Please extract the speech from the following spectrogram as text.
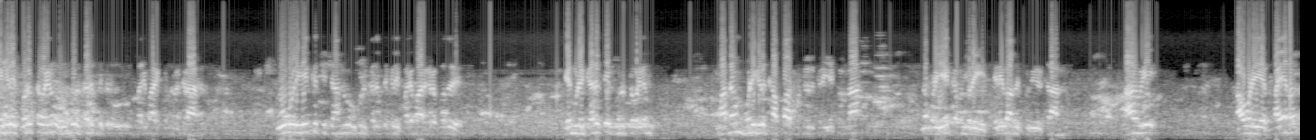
எங்களை பொறுத்தவரையிலும் ஒவ்வொரு கருத்துக்கள் ஒவ்வொரு பரிமாறிக்கொண்டிருக்கிறார்கள் ஒவ்வொரு இயக்கத்தை சார்ந்து ஒவ்வொரு கருத்துக்களை பரிமாறுகிற போது எங்களுடைய கருத்தை பொறுத்தவரையிலும் மதம் மொழிகளுக்கு அப்பாற்பட்டு இருக்கிற இயக்கம் தான் நம்முடைய இயக்கம் என்பதை தெளிவாக சொல்லியிருக்கிறார்கள். ஆகவே அவருடைய பயணம்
